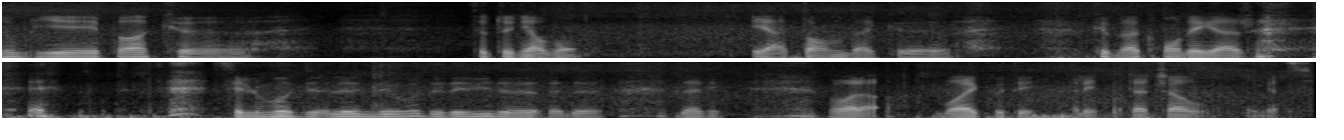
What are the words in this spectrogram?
n'oubliez pas que faut tenir bon et attendre bah, que, que Macron dégage. C'est le mot de, le, mot de début d'année. De, voilà. Bon écoutez, allez, ciao ciao, merci.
